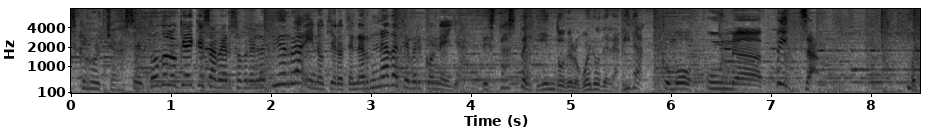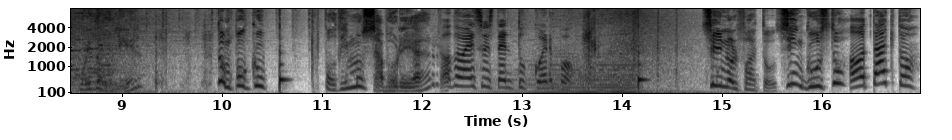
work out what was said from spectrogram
Escucha, sé todo lo que hay que saber sobre la Tierra y no quiero tener nada que ver con ella. Te estás perdiendo de lo bueno de la vida, como una pizza. ¿No puedo oler? Tampoco podemos saborear. Todo eso está en tu cuerpo. Sin olfato, sin gusto. O tacto.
